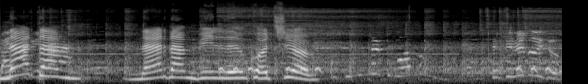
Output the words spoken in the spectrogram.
Nereden nereden bildin koçum? Sesini duydum.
